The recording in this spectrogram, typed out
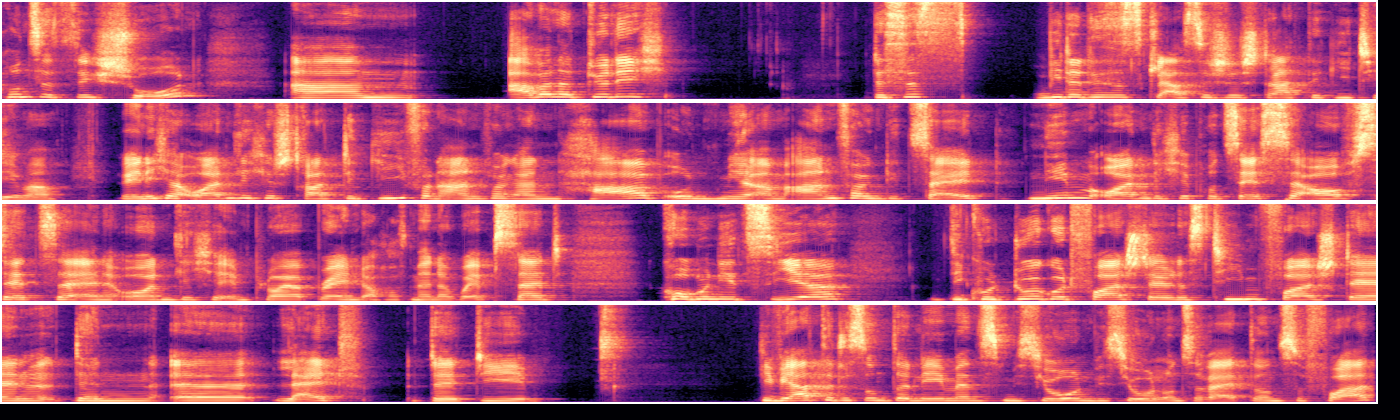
grundsätzlich schon. Ähm, aber natürlich, das ist wieder dieses klassische Strategiethema. Wenn ich eine ordentliche Strategie von Anfang an habe und mir am Anfang die Zeit nimm, ordentliche Prozesse aufsetze, eine ordentliche Employer Brand auch auf meiner Website kommuniziere, die Kultur gut vorstelle, das Team vorstelle, den äh, Leit, die, die, die Werte des Unternehmens, Mission, Vision und so weiter und so fort,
